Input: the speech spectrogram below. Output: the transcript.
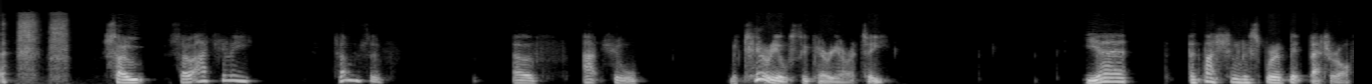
so so actually, in terms of of actual material superiority, yeah, the nationalists were a bit better off.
